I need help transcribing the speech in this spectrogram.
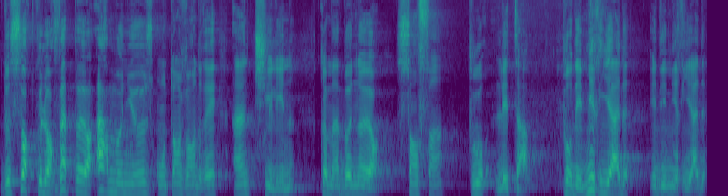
de sorte que leurs vapeurs harmonieuses ont engendré un Chilin, comme un bonheur sans fin pour l'État, pour des myriades et des myriades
